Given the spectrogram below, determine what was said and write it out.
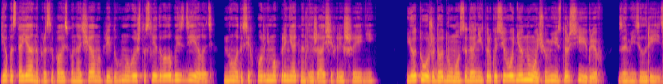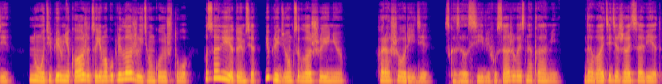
«Я постоянно просыпаюсь по ночам и придумываю, что следовало бы сделать, но до сих пор не мог принять надлежащих решений. «Я тоже додумался до них только сегодня ночью, мистер Сигрев», – заметил Риди. «Но теперь, мне кажется, я могу предложить вам кое-что. Посоветуемся и придем к соглашению». «Хорошо, Риди», – сказал Сигрев, усаживаясь на камень. «Давайте держать совет.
